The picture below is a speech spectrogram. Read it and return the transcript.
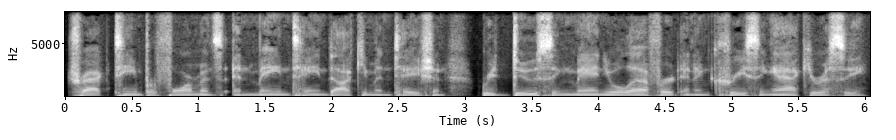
track team performance, and maintain documentation, reducing manual effort and increasing accuracy.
